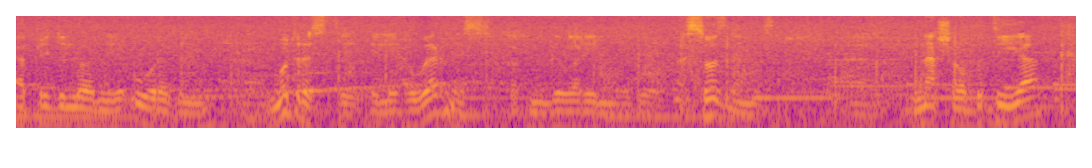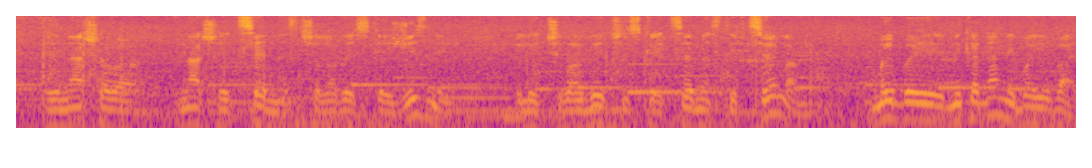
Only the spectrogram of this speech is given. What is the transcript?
определенный уровень э, мудрости или awareness, как мы говорим, осознанность э, нашего бытия и нашего, нашей ценности человеческой жизни или человеческой ценности в целом, мы бы никогда не воевали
